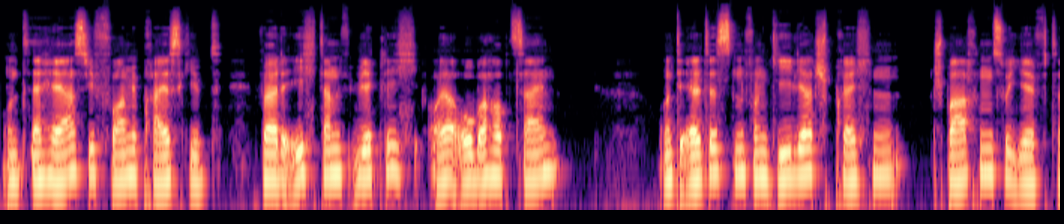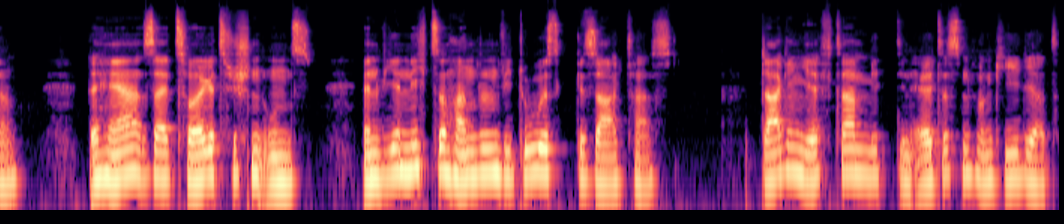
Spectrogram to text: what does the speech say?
und der Herr sie vor mir preisgibt, werde ich dann wirklich euer Oberhaupt sein? Und die Ältesten von Gilead sprechen, sprachen zu Jephthah, der Herr sei Zeuge zwischen uns, wenn wir nicht so handeln, wie du es gesagt hast. Da ging Jephthah mit den Ältesten von Gilead,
